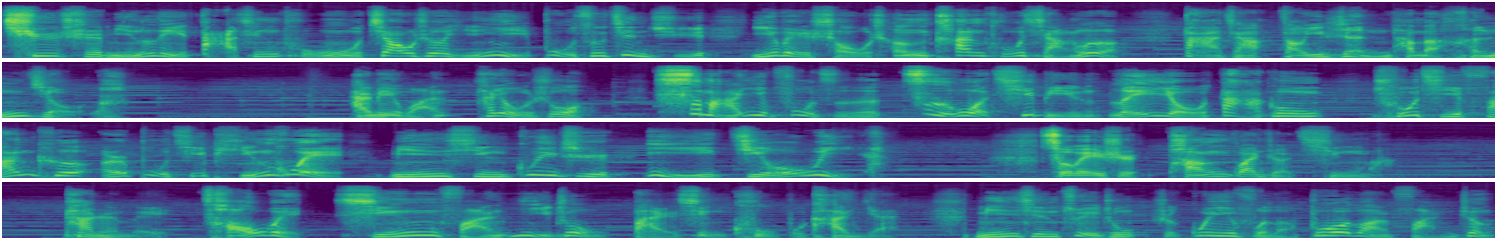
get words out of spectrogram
驱驰民力，大兴土木，骄奢淫逸，不思进取，一味守城，贪图享乐，大家早已忍他们很久了。还没完，他又说：“司马懿父子自握其柄，累有大功，除其繁苛而不其平惠，民心归之，亦已久矣啊！”所谓是旁观者清嘛。他认为曹魏刑繁役重，百姓苦不堪言，民心最终是归附了拨乱反正、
